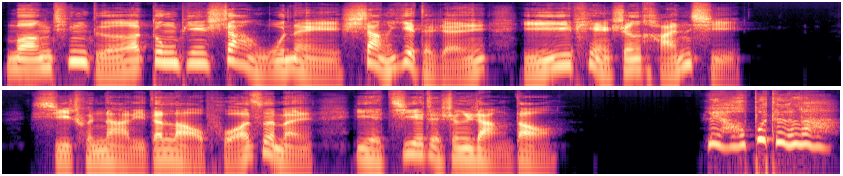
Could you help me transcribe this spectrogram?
猛听得东边上屋内上夜的人一片声喊起，惜春那里的老婆子们也接着声嚷道：“了不得了，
